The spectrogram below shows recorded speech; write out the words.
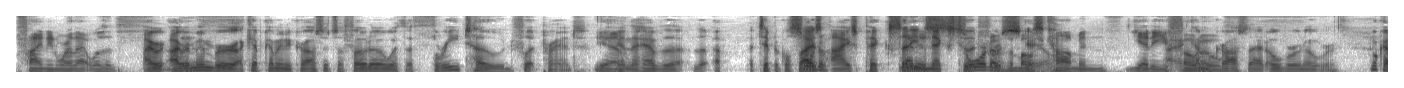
finding where that was. I, I remember I kept coming across it's a photo with a three-toed footprint. Yeah. and they have the, the a, a typical Sort size of- ice pick sitting next to it sort of the most common Yeti I photo. come across that over and over. Okay.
